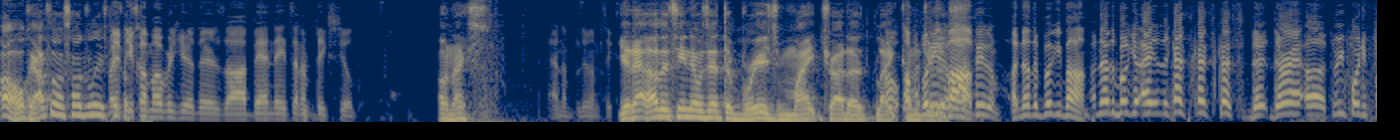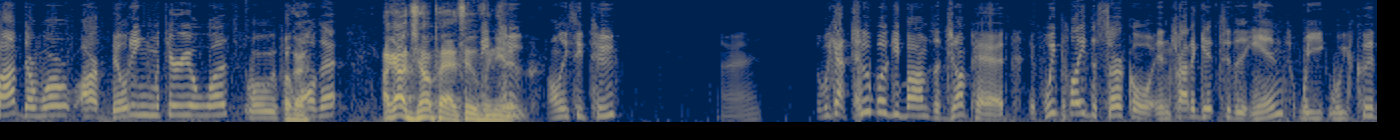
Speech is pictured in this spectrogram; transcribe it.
Oh, okay. I thought I saw Delirious. But if you come over here, there's uh, band-aids and a big shield. Oh, nice. And a blue M16. Yeah, that other team that was at the bridge might try to like oh, come a boogie us. bomb. I see them. Another boogie bomb. Another boogie. Hey, guys, guys, guys. They're, they're at uh, 345. They're where our building material was, where we put Okay. walls at. I got a jump pad too if we need two. it. Only see two. Alright. So we got two boogie bombs, a jump pad. If we play the circle and try to get to the end, we we could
